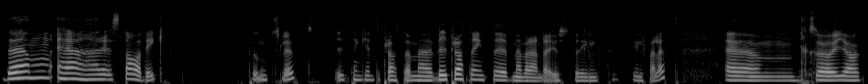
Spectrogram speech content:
Den är stadig. Punkt slut. Vi tänker inte prata med, vi pratar inte med varandra just för till, tillfället. Um, så jag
